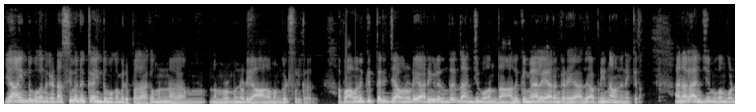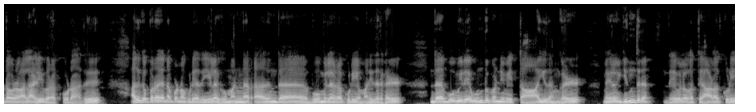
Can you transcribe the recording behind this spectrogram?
ஏன் ஐந்து முகம்னு கேட்டால் சிவனுக்கு ஐந்து முகம் இருப்பதாக முன்னக நம்ம முன்னுடைய ஆகமங்கள் சொல்கிறது. அப்போ அவனுக்கு தெரிஞ்ச அவனுடைய அறிவிலிருந்து இந்த அஞ்சு முகம்தான் அதுக்கு மேலே யாரும் கிடையாது அப்படின்னு அவன் நினைக்கிறான். அதனால் அஞ்சு முகம் கொண்டவர்களால் அழிவு வரக்கூடாது. அதுக்கப்புறம் என்ன பண்ணக்கூடியது இலகு மன்னர் அதாவது இந்த பூமியில் வரக்கூடிய மனிதர்கள் இந்த பூமியிலே உண்டு பண்ணி வைத்த ஆயுதங்கள் மேலும் இந்திரன் தேவலோகத்தை ஆளக்கூடிய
